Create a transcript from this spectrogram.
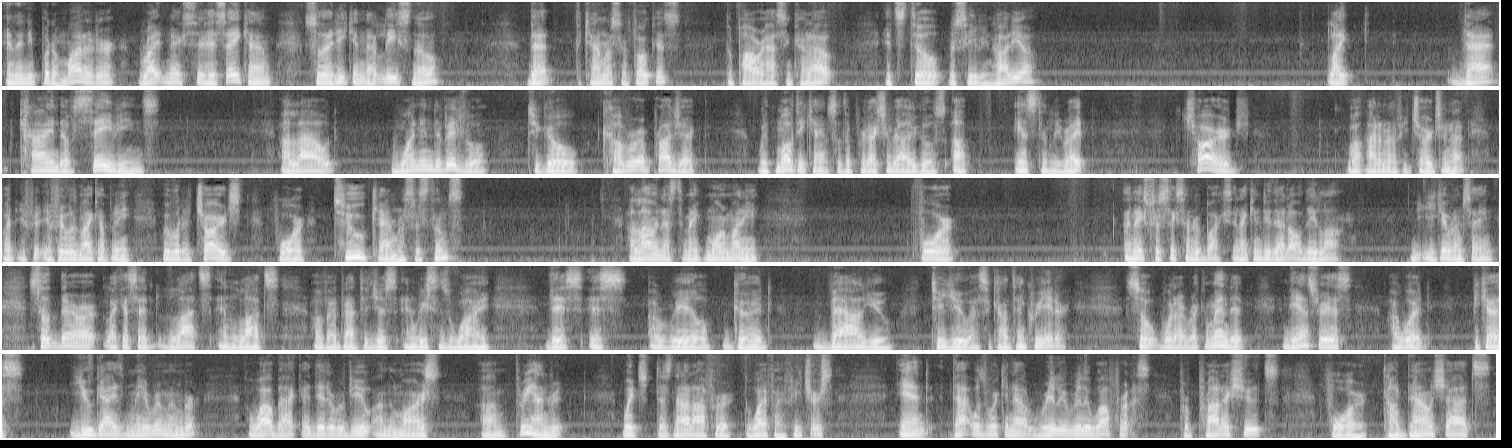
And then he put a monitor right next to his A cam so that he can at least know that the camera's in focus, the power hasn't cut out, it's still receiving audio, like that kind of savings allowed one individual to go cover a project with multicam so the production value goes up instantly, right? Charge, well, I don't know if he charged or not, but if, if it was my company, we would have charged for two camera systems, allowing us to make more money for an extra 600 bucks and I can do that all day long. You get what I'm saying? So there are, like I said, lots and lots of advantages and reasons why this is a real good value to you as a content creator. So would I recommend it? And the answer is I would, because you guys may remember a while back I did a review on the Mars um, 300, which does not offer the Wi-Fi features. And that was working out really, really well for us for product shoots, for top-down shots,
